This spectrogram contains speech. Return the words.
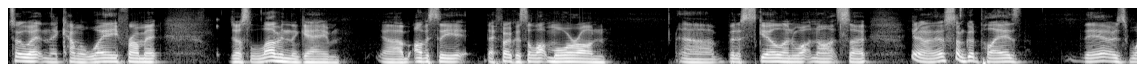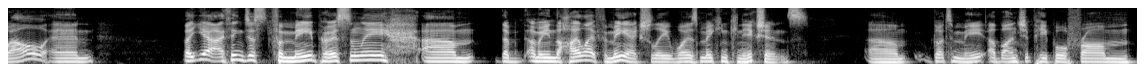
to it, and they come away from it just loving the game. Um, obviously, they focus a lot more on uh, bit of skill and whatnot. So, you know, there's some good players there as well. And but yeah, I think just for me personally, um, the I mean, the highlight for me actually was making connections. Um, got to meet a bunch of people from,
